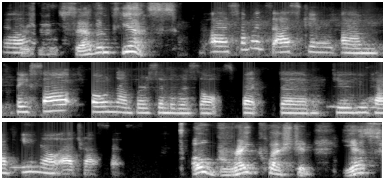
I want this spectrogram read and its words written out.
Bill, There's my seventh, yes. uh, someone's asking, um, they saw phone numbers in the results, but um, do you have email addresses? Oh, great question. Yes,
